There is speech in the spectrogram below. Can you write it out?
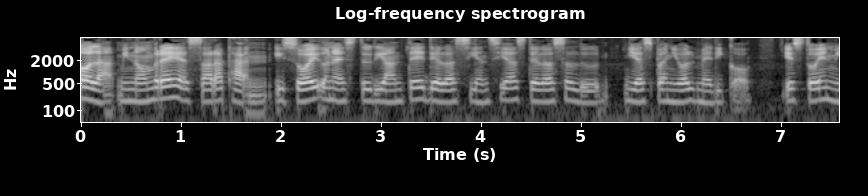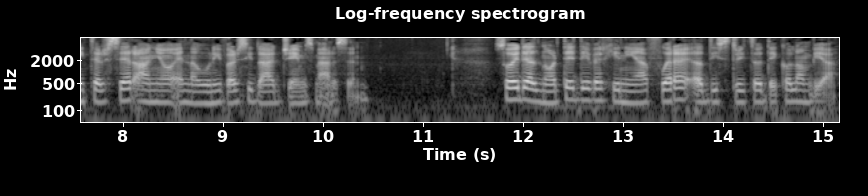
Hola, mi nombre es Sarah Patton y soy una estudiante de las ciencias de la salud y español médico y estoy en mi tercer año en la Universidad James Madison. Soy del norte de Virginia, fuera del Distrito de Columbia.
